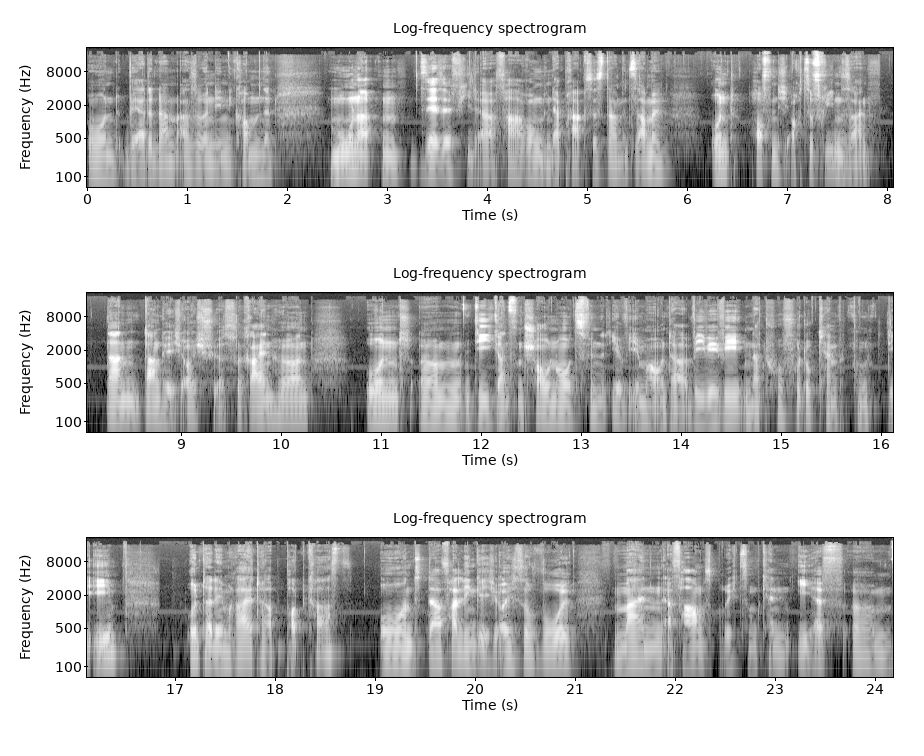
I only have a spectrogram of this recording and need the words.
und werde dann also in den kommenden Monaten sehr, sehr viele Erfahrungen in der Praxis damit sammeln und hoffentlich auch zufrieden sein. Dann danke ich euch fürs Reinhören und ähm, die ganzen Shownotes findet ihr wie immer unter www.naturfotocamp.de unter dem Reiter Podcast. Und da verlinke ich euch sowohl meinen Erfahrungsbericht zum Canon EF ähm,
